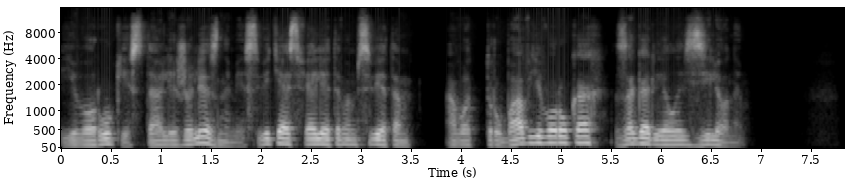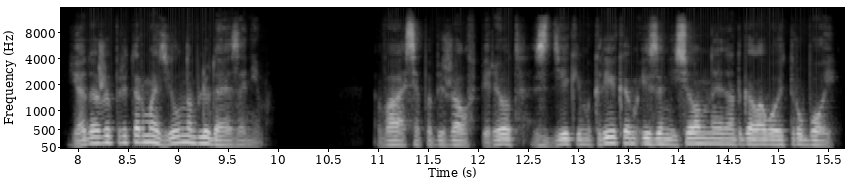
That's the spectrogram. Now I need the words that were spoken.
Его руки стали железными, светясь фиолетовым светом, а вот труба в его руках загорелась зеленым. Я даже притормозил, наблюдая за ним. Вася побежал вперед с диким криком и занесенной над головой трубой.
